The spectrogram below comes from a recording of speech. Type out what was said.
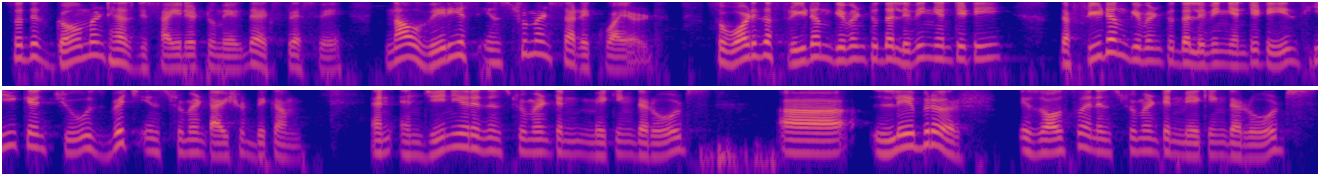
So, this government has decided to make the expressway. Now, various instruments are required so what is the freedom given to the living entity? The freedom given to the living entity is he can choose which instrument I should become. An engineer is instrument in making the roads. Uh, laborer is also an instrument in making the roads.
